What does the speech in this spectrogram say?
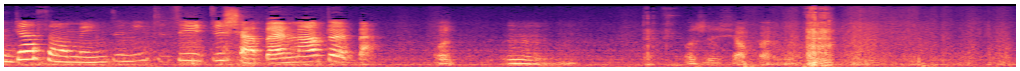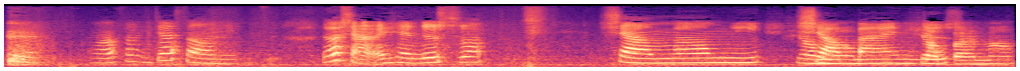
你叫什么名字？你只是一只小白猫，对吧？我，嗯，我是小白猫。我要说，你叫什么名字？然后想了一下，你就说，小猫咪，小白，你就小白猫。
